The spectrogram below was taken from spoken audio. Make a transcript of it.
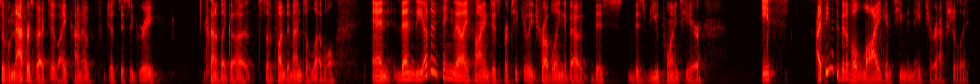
So from that perspective, I kind of just disagree, kind of like a just a fundamental level. And then the other thing that I find just particularly troubling about this this viewpoint here, it's I think it's a bit of a lie against human nature, actually.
